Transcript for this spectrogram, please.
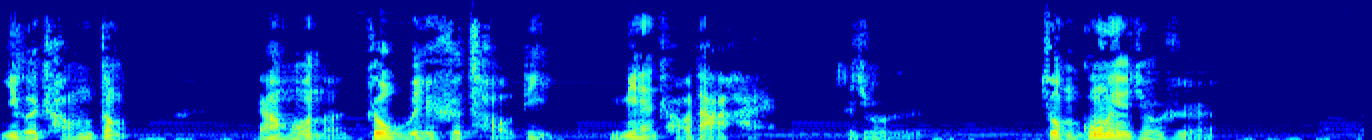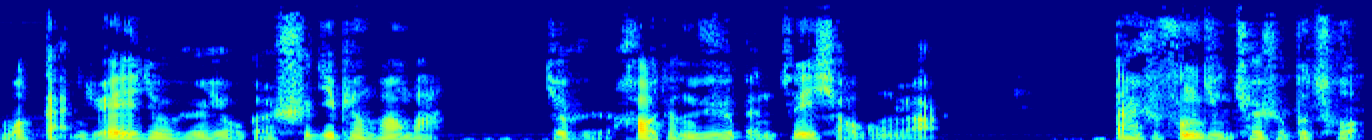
一个长凳，然后呢，周围是草地，面朝大海，这就是总共也就是我感觉也就是有个十几平方吧，就是号称日本最小公园但是风景确实不错。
